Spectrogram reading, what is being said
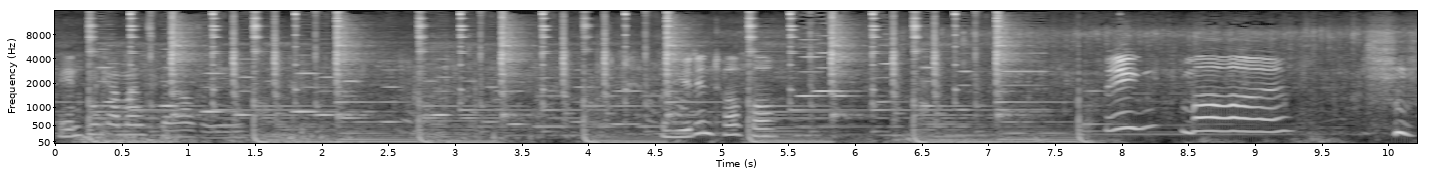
Hinten kann man es mehr sehen. Und hier den Toffer. Demi,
